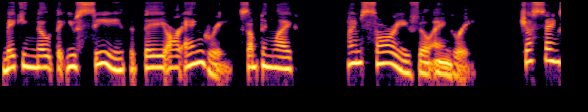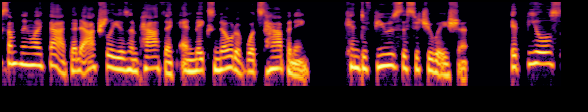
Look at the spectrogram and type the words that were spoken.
making note that you see that they are angry. Something like, I'm sorry you feel angry. Just saying something like that, that actually is empathic and makes note of what's happening can diffuse the situation. It feels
